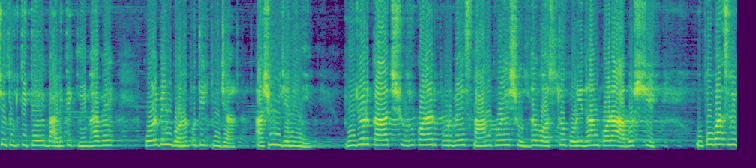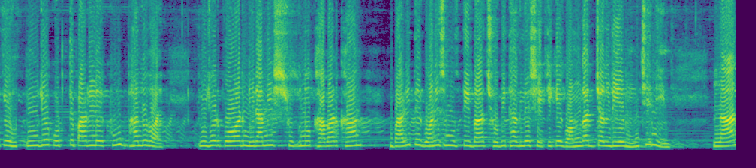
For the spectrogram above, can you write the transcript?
চতুর্থীতে বাড়িতে কীভাবে করবেন গণপতির পূজা, আসুন জেনে নিই। পুজোর কাজ শুরু করার পূর্বে স্নান করে শুদ্ধ বস্ত্র পরিধান করা আবশ্যিক। উপবাস রেখে পুজো করতে পারলে খুব ভালো হয়। পুজোর পর নিরামিষ শুকনো খাবার খান বাড়িতে গণেশ মূর্তি বা ছবি থাকলে সেটিকে গঙ্গার জল দিয়ে মুছে নিন। লাল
